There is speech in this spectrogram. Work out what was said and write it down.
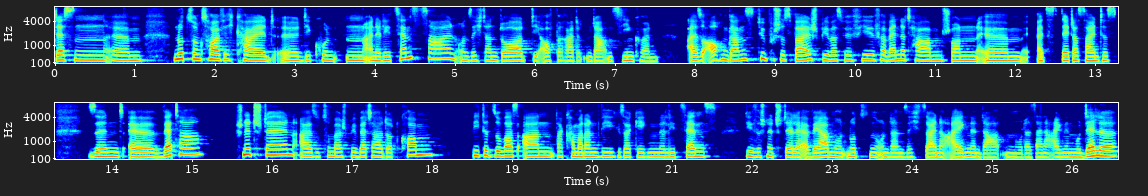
dessen ähm, Nutzungshäufigkeit äh, die Kunden eine Lizenz zahlen und sich dann dort die aufbereiteten Daten ziehen können. Also auch ein ganz typisches Beispiel, was wir viel verwendet haben schon ähm, als Data Scientist, sind äh, Wetterschnittstellen, also zum Beispiel wetter.com bietet sowas an. Da kann man dann, wie gesagt, gegen eine Lizenz diese Schnittstelle erwerben und nutzen und dann sich seine eigenen Daten oder seine eigenen Modelle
